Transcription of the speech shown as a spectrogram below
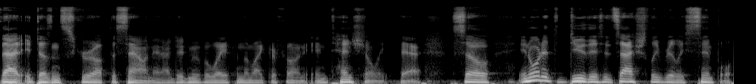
that it doesn't screw up the sound. And I did move away from the microphone intentionally there. So in order to do this, it's actually really simple.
